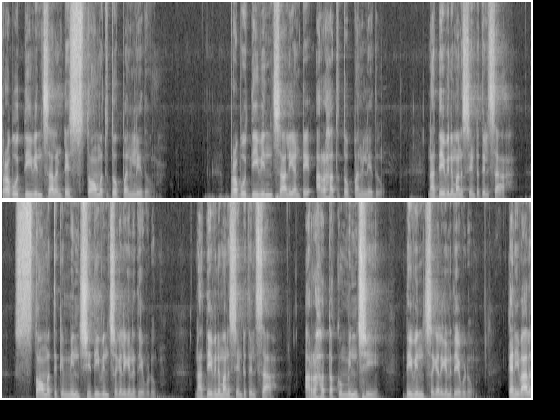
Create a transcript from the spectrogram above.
ప్రభు దీవించాలంటే స్తోమతతో పని లేదు. ప్రభు దీవించాలి అంటే అర్హతతో పని లేదు. నా దేవుని మనసు ఏంటో తెలుసా? స్తోమతకి మించి దీవించగలిగిన దేవుడు. నా దేవుని మనసు ఏంటో తెలుసా? అర్హతకు మించి దీవించగలిగిన దేవుడు. కానీ ఇవాళ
